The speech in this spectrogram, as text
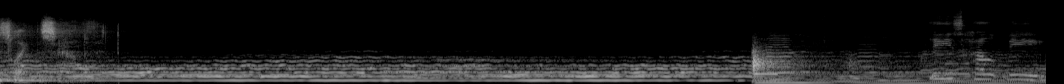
Just like the sound of it. Please help me.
